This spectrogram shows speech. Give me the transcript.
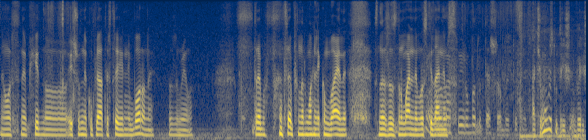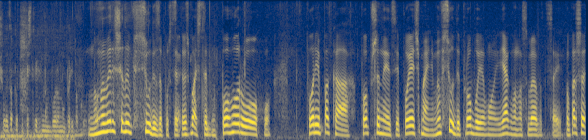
Ось необхідно, і щоб не купляти стригельні борони, зрозуміло. Треба, треба нормальні комбайни з, з нормальним розкиданням. Вона свою роботу теж робить тут. А чому ви тут ріш- вирішили запустити штригельну борону по ріпаку? Ну, ми вирішили всюди запустити. Ви ж бачите, по гороху, по ріпаках, по пшениці, по ячмені. Ми всюди пробуємо, як воно себе цей. По-перше,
